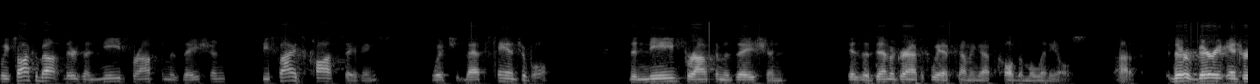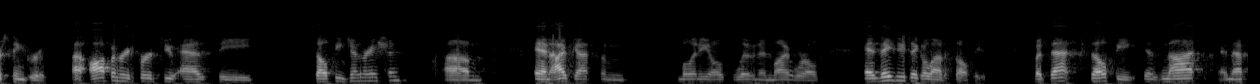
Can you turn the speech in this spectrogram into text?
we talk about there's a need for optimization. Besides cost savings, which that's tangible, the need for optimization is a demographic we have coming up called the millennials. Uh, they're a very interesting group, uh, often referred to as the selfie generation. Um, and I've got some millennials living in my world, and they do take a lot of selfies. But that selfie is not, and that's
